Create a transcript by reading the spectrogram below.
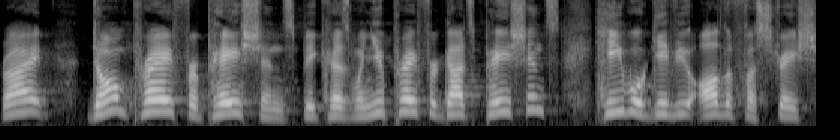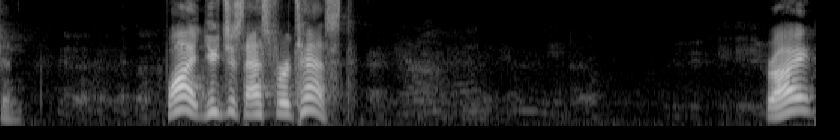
Right? Don't pray for patience because when you pray for God's patience, He will give you all the frustration. Why? You just asked for a test. Right?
